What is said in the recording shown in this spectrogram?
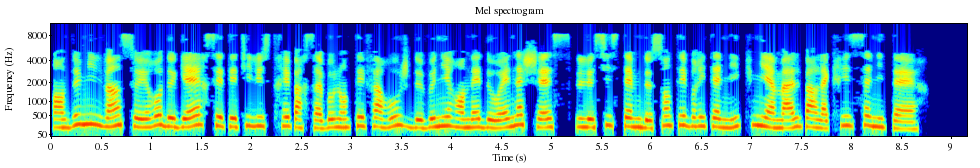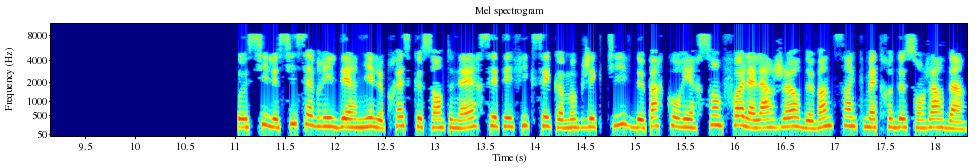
En 2020 ce héros de guerre s'était illustré par sa volonté farouche de venir en aide au NHS, le système de santé britannique mis à mal par la crise sanitaire. Aussi le 6 avril dernier le presque centenaire s'était fixé comme objectif de parcourir 100 fois la largeur de 25 mètres de son jardin.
